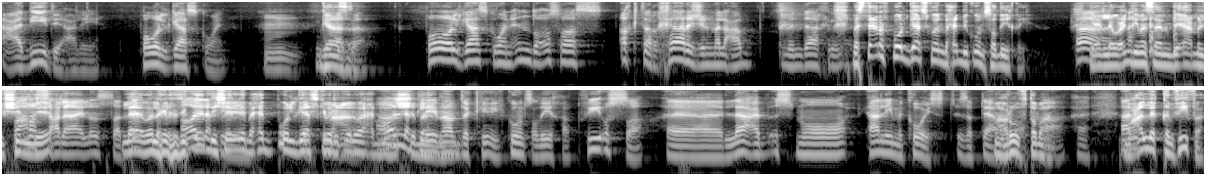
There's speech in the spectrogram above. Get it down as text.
عديدة عليه بول جاسكوين. جازا بول جاسكوين عنده قصص أكثر خارج الملعب من داخل بس تعرف بول جاسكوين بحب يكون صديقي آه. يعني لو عندي مثلا بدي أعمل شلة على هاي القصة لا بقول لك لو يكون عندي شلة. بحب بول جاسكوين معاه. كل واحد من أقول لك الشباب ليه ما يعني. بدك يكون صديقك في قصة آه لاعب اسمه ألي ماكويست إذا بتعرف معروف طبعاً. آه. آه. معلق فيفا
